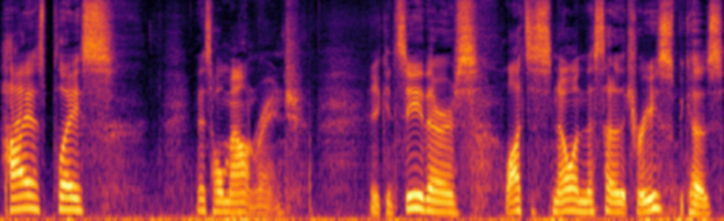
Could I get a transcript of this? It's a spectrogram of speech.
highest place in this whole mountain range. You can see there's lots of snow on this side of the trees because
